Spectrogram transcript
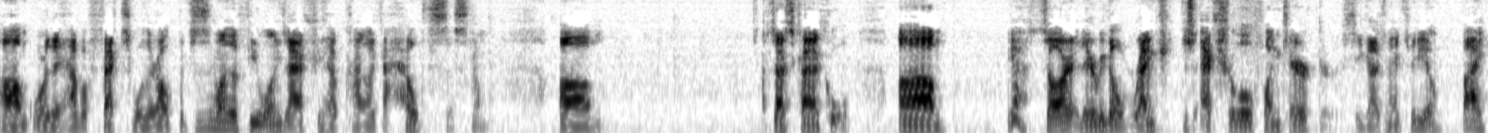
Um, or they have effects while they're out, but this is one of the few ones that actually have kind of like a health system. Um, so that's kind of cool. Um, yeah, so alright, there we go. Wrench, just extra little fun character. See you guys in the next video. Bye.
